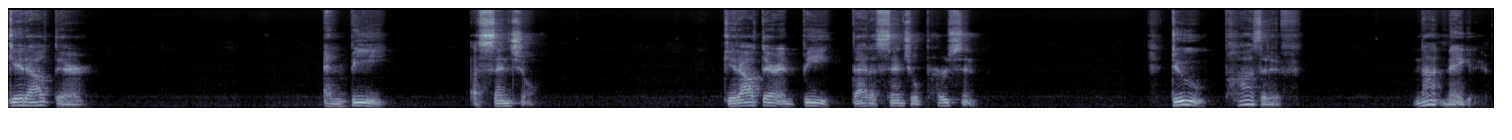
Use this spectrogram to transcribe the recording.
get out there and be essential. Get out there and be that essential person. Do positive, not negative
